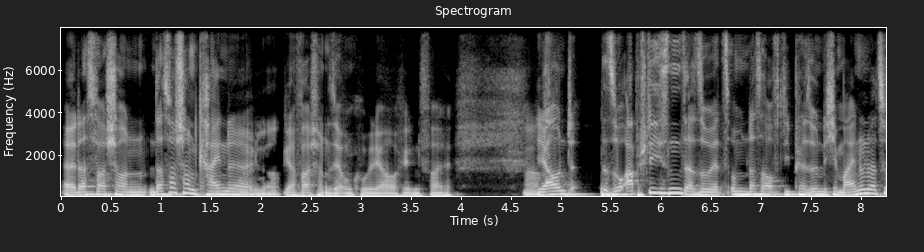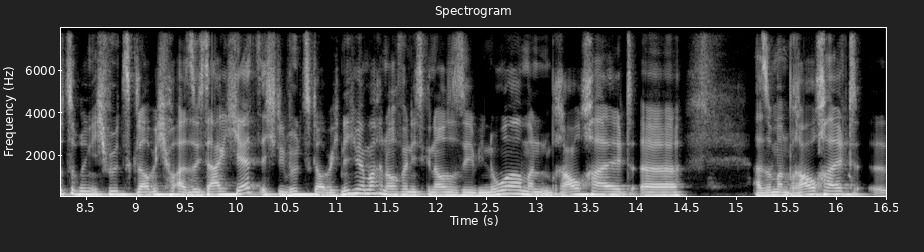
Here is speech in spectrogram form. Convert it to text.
Äh, das war schon, das war schon keine, uncool, ja. ja. war schon sehr uncool, ja, auf jeden Fall. Ja. ja. und so abschließend, also jetzt um das auf die persönliche Meinung dazu zu bringen, ich würde es, glaube ich, also ich sage ich jetzt, ich würde es, glaube ich, nicht mehr machen, auch wenn ich es genauso sehe wie Noah. Man braucht halt, äh, also man braucht halt, äh,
